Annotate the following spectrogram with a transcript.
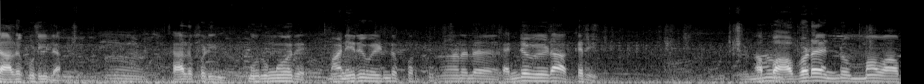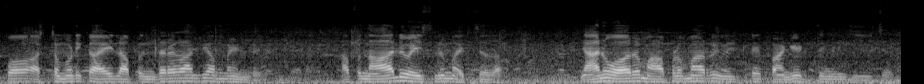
ചാലക്കുടിയിലാണ് ചാലക്കുടി മുറുങ്ങൂര് മണിയുടെ വീടിന്റെ പുറത്ത്. എന്റെ വീട് അക്കരെ. അപ്പൊ അവിടെ എന്റെ ഉമ്മ വാപ്പ അഷ്ടമുടിക്കായില്ല അപ്പൊ ഇന്ദിരാഗാന്ധി അമ്മയുണ്ട്. അപ്പൊ നാല് വയസ്സിൽ മരിച്ചതാ. ഞാൻ ഓരോ മാപ്പിളമാരുടെ വീട്ടിൽ പണിയെടുത്ത് ഇങ്ങനെ ജീവിച്ചത്.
